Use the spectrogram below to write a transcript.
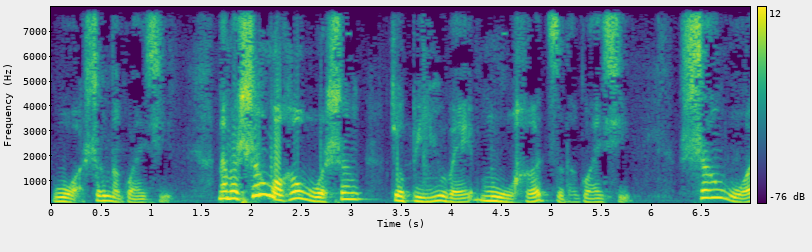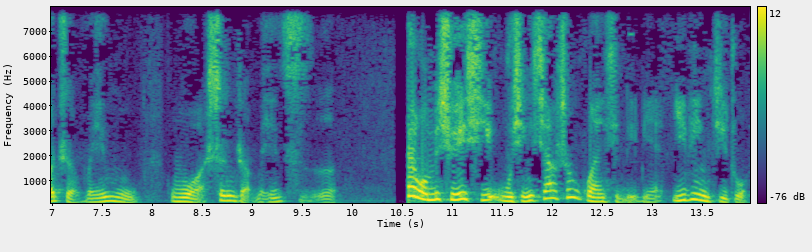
我生的关系。那么生我和我生就比喻为母和子的关系，生我者为母，我生者为子。在我们学习五行相生关系里边，一定记住，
